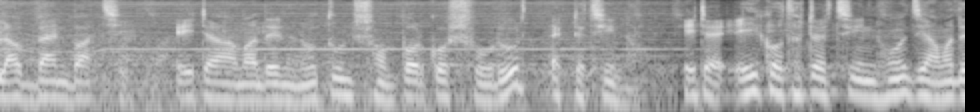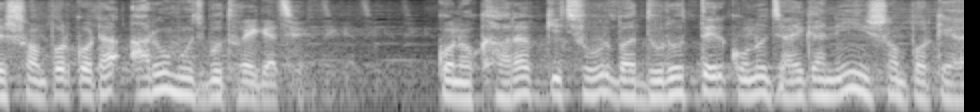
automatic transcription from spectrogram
লাভ ব্যান্ড বাজছে। এটা আমাদের নতুন সম্পর্ক শুরুর একটা চিহ্ন। এটা এই কথাটার চিহ্ন যে আমাদের সম্পর্কটা আরও মজবুত হয়ে গেছে। কোনো খারাপ কিছুর বা দূরত্বের কোনো জায়গা নেই সম্পর্কে আর।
